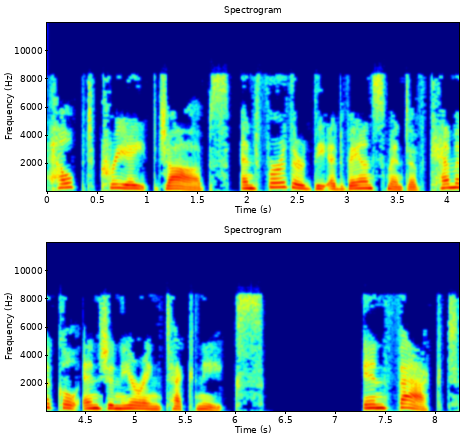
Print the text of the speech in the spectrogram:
helped create jobs, and furthered the advancement of chemical engineering techniques. In fact,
